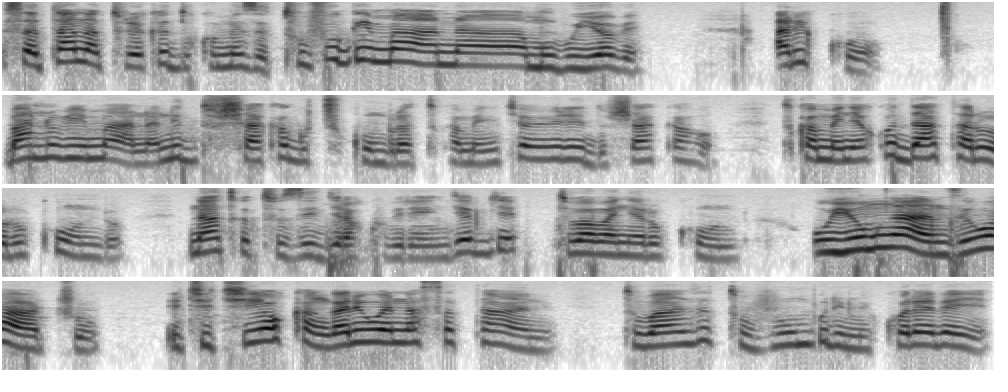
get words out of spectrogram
Satana tureke dukomeze tuvuge imana mu buyobe. Ariko bantu b'imana nidushaka gucukumbura tukamenya icyo bibiri dushakaho tukamenya ko data ari urukundo natwe tuzigira ku birenge bye tuba abanyarukundo. Uyu mwanzi wacu iki kiyoka ngo ari we na satani tubanze tuvumbure imikorere ye.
